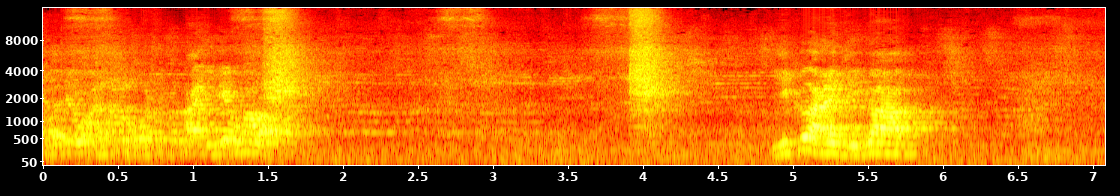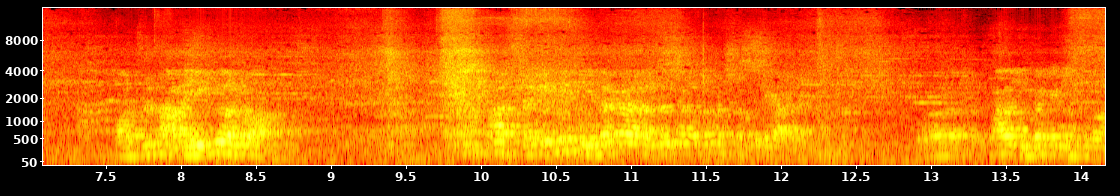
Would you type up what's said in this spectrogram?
昨天晚上我是不是打你电话了？一个还是几个？我、哦、只打了一个是吧？那谁给你那个那个那个手链？我他有没有跟你说？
